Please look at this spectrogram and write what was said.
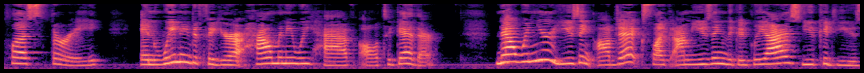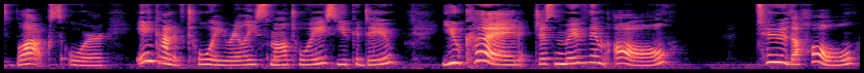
plus three, and we need to figure out how many we have all together. Now, when you're using objects, like I'm using the googly eyes, you could use blocks or any kind of toy, really, small toys you could do. You could just move them all to the whole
